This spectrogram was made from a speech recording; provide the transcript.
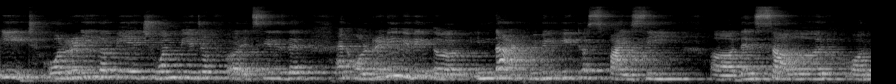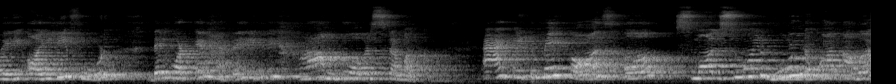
eat, already the pH, 1 pH of uh, HCl is there and already we will, uh, in that we will eat a spicy, uh, then sour or very oily food, then what can happen? It will harm to our stomach and it may cause a small, small wound on our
